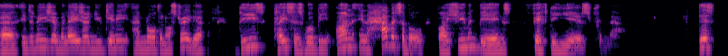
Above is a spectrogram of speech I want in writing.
uh, Indonesia, Malaysia, New Guinea, and Northern Australia these places will be uninhabitable by human beings 50 years from now. This,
